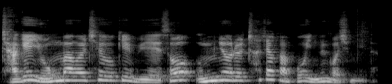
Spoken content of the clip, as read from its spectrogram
자기 욕망을 채우기 위해서 음녀를 찾아가고 있는 것입니다.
